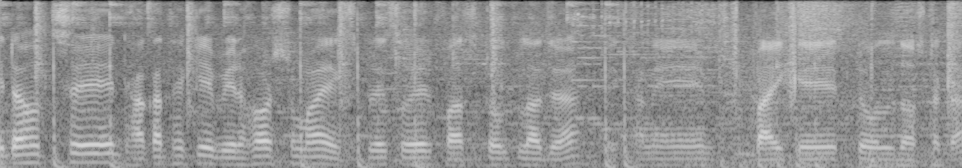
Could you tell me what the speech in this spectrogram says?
এটা হচ্ছে ঢাকা থেকে বের হওয়ার সময় এক্সপ্রেসওয়ের ফার্স্ট টোল প্লাজা। এখানে বাইকে টোল দশ টাকা।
